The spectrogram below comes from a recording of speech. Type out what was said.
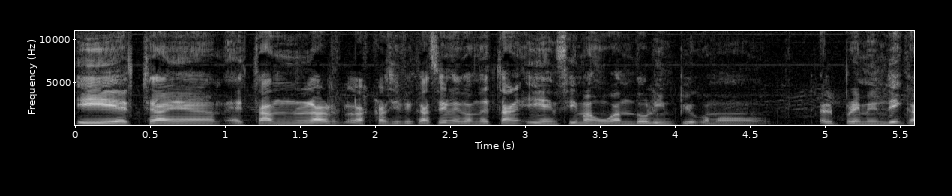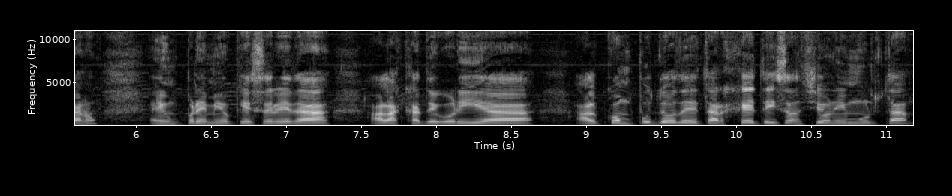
y están, las, clasificaciones donde están y encima jugando limpio, como el premio indica, ¿no? Es un premio que se le da a las categorías, al cómputo de tarjeta y sanción y multa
